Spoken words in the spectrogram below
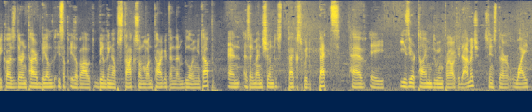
because their entire build is, is about building up stacks on one target and then blowing it up. And as I mentioned, specs with pets have a easier time doing priority damage since their white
